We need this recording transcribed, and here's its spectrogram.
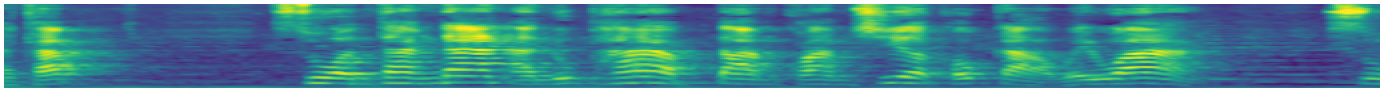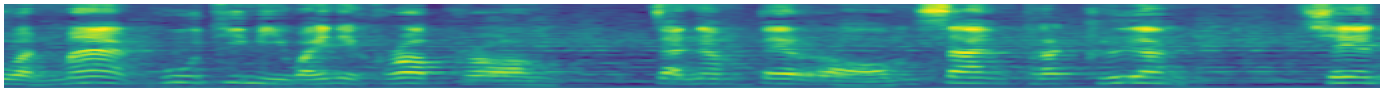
นะครับ ส่วนทางด้านอนุภาพตามความเชื่อเขากล่าวไว้ว่า ส่วนมากผู้ที่มีไว้ในครอบครอง จะนำไปหลอมสร้างพระเครื่อง เช่น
